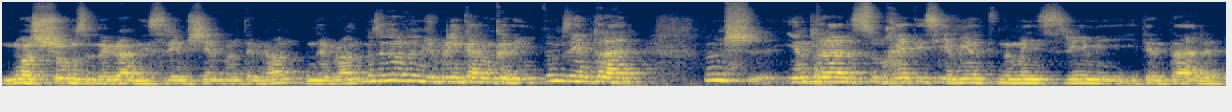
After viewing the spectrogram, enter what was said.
nós somos underground e seremos sempre underground, underground, mas agora vamos brincar um bocadinho, vamos entrar, vamos entrar subrepticiamente no mainstream e, e tentar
